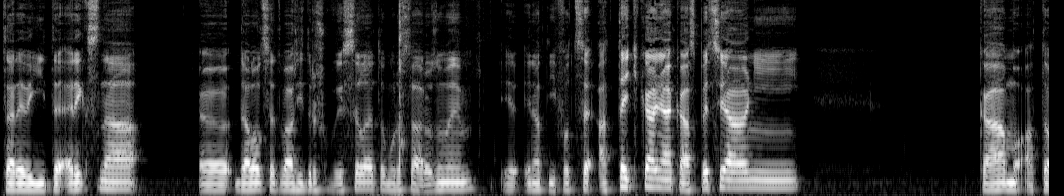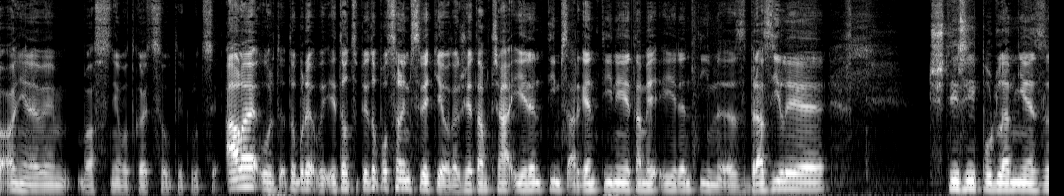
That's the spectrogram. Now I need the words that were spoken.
Tady vidíte Eriksna, uh, Dalot se tváří trošku kyselé, tomu docela rozumím, i, i na té fotce. A teďka nějaká speciální Kámo, a to ani nevím vlastně, odkud jsou ty kluci. Ale to bude, je, to, je to po celém světě, jo, takže je tam třeba jeden tým z Argentíny, je tam jeden tým z Brazílie, čtyři podle mě z,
